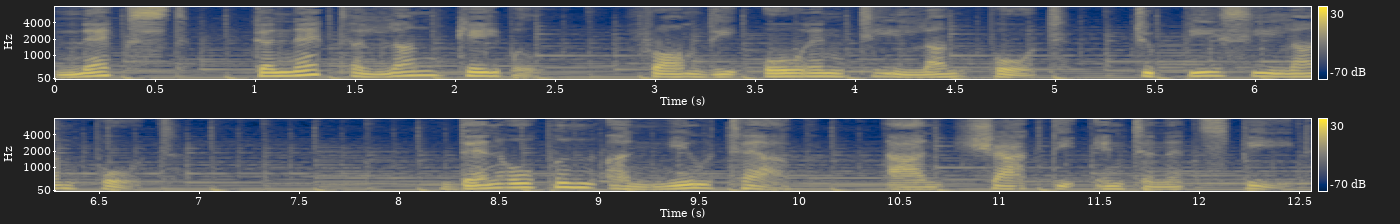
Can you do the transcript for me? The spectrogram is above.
Next, connect a LAN cable from the ONT LAN port to PC LAN port. Then open a new tab and check the internet speed.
